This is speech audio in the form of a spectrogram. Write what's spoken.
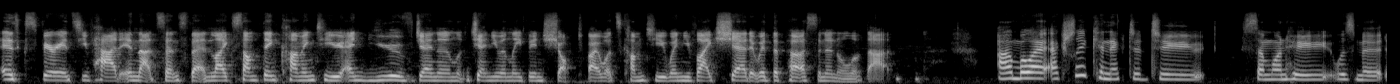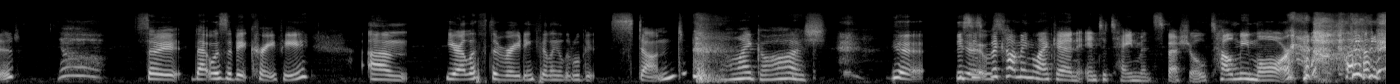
experience you've had in that sense then? Like something coming to you and you've genu- genuinely been shocked by what's come to you when you've like shared it with the person and all of that? Um, well, I actually connected to someone who was murdered. So that was a bit creepy. Um, yeah, I left the reading feeling a little bit stunned. Oh my gosh. yeah. This Yeah, is was- becoming like an entertainment special. Tell me more.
